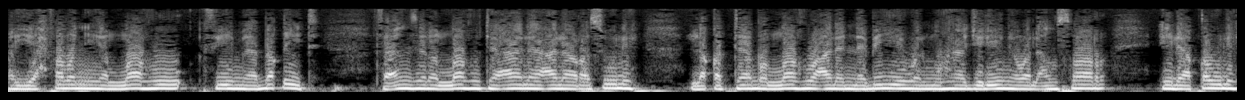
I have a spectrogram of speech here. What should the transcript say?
أن يحفظني الله فيما بقيت. فأنزل الله تعالى على رسوله لقد تاب الله على النبي والمهاجرين والأنصار إلى قوله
